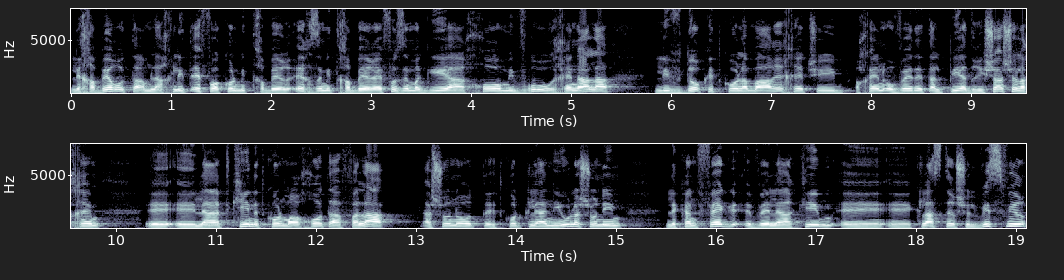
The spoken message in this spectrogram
לחבר אותם, להחליט איפה הכל מתחבר, איך זה מתחבר, איפה זה מגיע, חום, אוורור וכן הלאה, לבדוק את כל המערכת שהיא אכן עובדת על פי הדרישה שלכם, אה, אה, להתקין את כל מערכות ההפעלה השונות, את כל כלי הניהול השונים, לקנפג ולהקים אה, cluster של vSphere,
